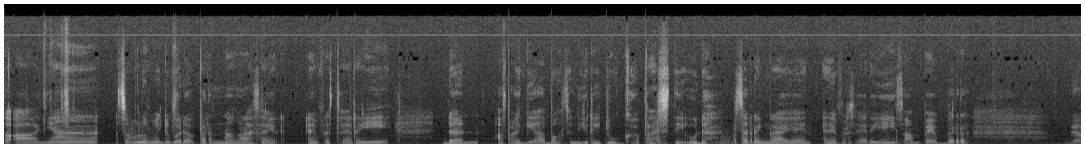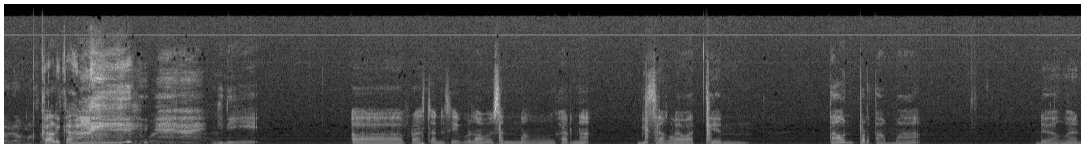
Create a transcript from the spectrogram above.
Soalnya sebelumnya juga udah pernah ngerasain anniversary dan apalagi abang sendiri juga pasti udah sering ngerayain anniversary sampai udah kebanyakan. jadi eh perasaan sih pertama seneng karena bisa ngelewatin tahun pertama dengan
